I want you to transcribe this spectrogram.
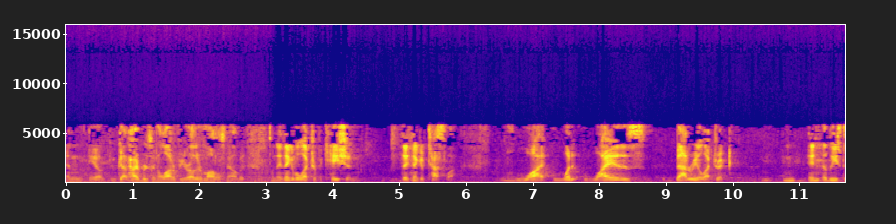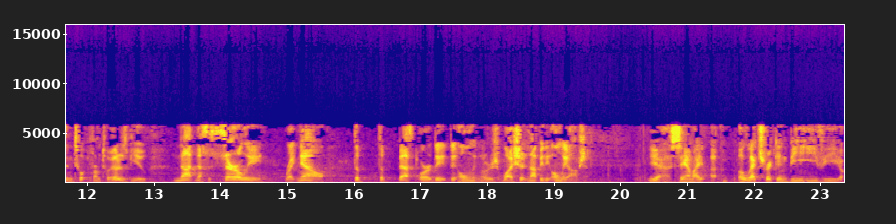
and you know you've got hybrids in a lot of your other models now. But when they think of electrification, they think of Tesla. Why what why is battery electric in, at least in, from Toyota's view, not necessarily right now the the best or the, the only or why should it not be the only option? Yeah, Sam, I, uh, electric and BEV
